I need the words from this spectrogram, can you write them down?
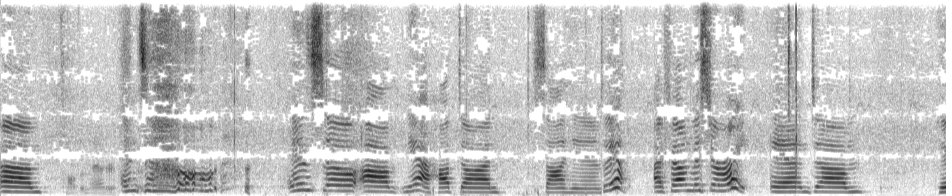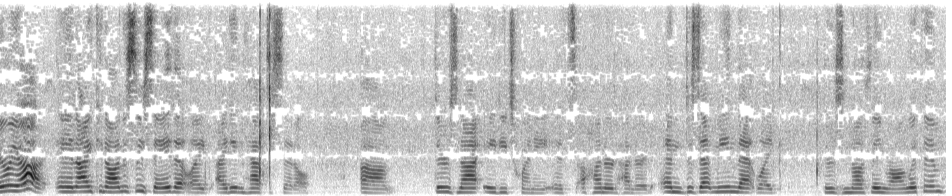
Um, That's all that matters. and so, and so, um, yeah, hopped on, saw him. So yeah, I found Mr. Right, and um, here we are. And I can honestly say that like I didn't have to settle. um, there's not 80-20, it's 100-100. And does that mean that, like, there's nothing wrong with him?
